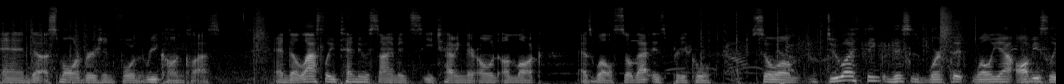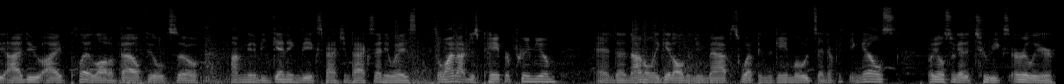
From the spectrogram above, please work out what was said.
and uh, a smaller version for the recon class. And uh, lastly 10 new assignments each having their own unlock as well so that is pretty cool. So um, do I think this is worth it? Well yeah obviously I do. I play a lot of Battlefield so I'm going to be getting the expansion packs anyways so why not just pay for premium and uh, not only get all the new maps, weapons, game modes, and everything else, but you also get it two weeks earlier.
